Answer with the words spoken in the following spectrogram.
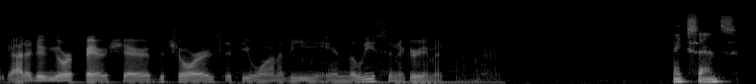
You gotta do your fair share of the chores if you wanna be in the leasing agreement. Makes sense.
